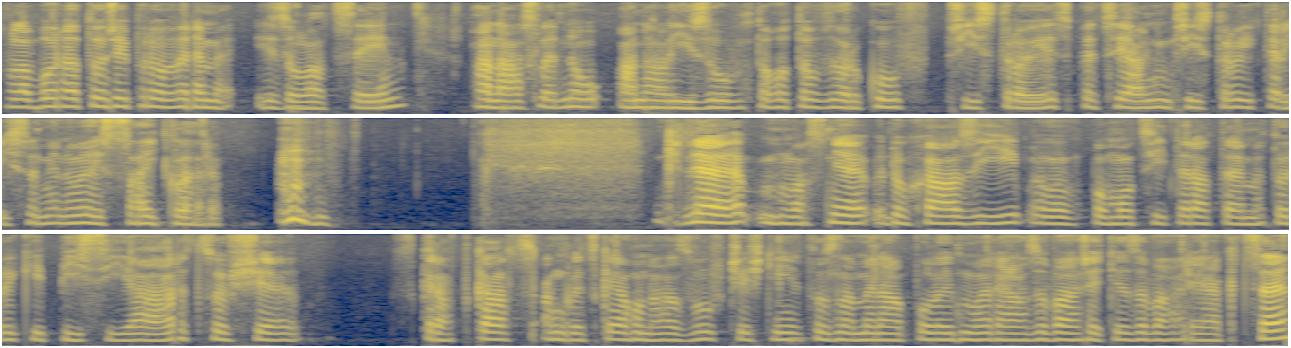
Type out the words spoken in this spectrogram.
V laboratoři provedeme izolaci a následnou analýzu tohoto vzorku v přístroji, speciálním přístroji, který se jmenuje Cycler kde vlastně dochází eh, pomocí teda té metodiky PCR, což je zkrátka z anglického názvu, v češtině to znamená polymerázová řetězová reakce.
